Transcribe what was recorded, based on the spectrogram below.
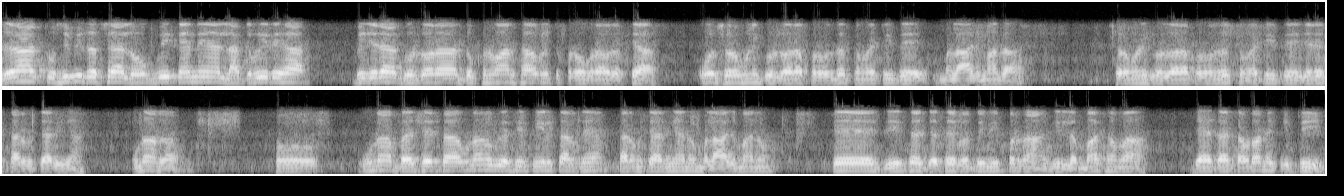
ਜਿਹੜਾ ਤੁਸੀਂ ਵੀ ਦੱਸਿਆ ਲੋਕ ਵੀ ਕਹਿੰਦੇ ਆ ਲੱਗ ਵੀ ਰਿਹਾ ਵੀ ਜਿਹੜਾ ਗੁਰਦੁਆਰਾ ਦੁਖਨਵਾਨ ਸਾਹਿਬ ਵਿੱਚ ਪ੍ਰੋਗਰਾਮ ਰੱਖਿਆ ਉਹ ਸ਼੍ਰੋਮਣੀ ਗੁਰਦੁਆਰਾ ਪ੍ਰਬੰਧਕ ਕਮੇਟੀ ਦੇ ਮੁਲਾਜ਼ਮਾਂ ਦਾ ਸ਼੍ਰੋਮਣੀ ਗੁਰਦੁਆਰਾ ਪ੍ਰਬੰਧਕ ਕਮੇਟੀ ਦੇ ਜਿਹੜੇ ਕਰਮਚਾਰੀ ਆ ਉਹਨਾਂ ਦਾ ਸੋ ਉਹਨਾਂ ਵੈਸੇ ਤਾਂ ਉਹਨਾਂ ਨੂੰ ਵੀ ਅਸੀਂ ਅਪੀਲ ਕਰਦੇ ਆ ਕਰਮਚਾਰੀਆਂ ਨੂੰ ਮੁਲਾਜ਼ਮਾਂ ਨੂੰ ਕਿ ਜਿਸ ਜਥੇਬੰਦੀ ਦੀ ਪ੍ਰਧਾਨਗੀ ਲੰਮਾ ਸਮਾਂ ਜੈਦਾ ਟੌੜਾ ਨੇ ਕੀਤੀ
